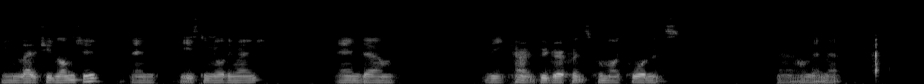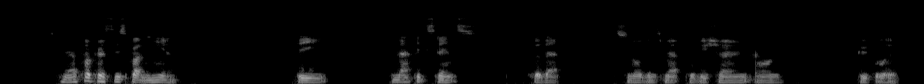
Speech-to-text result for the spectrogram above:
in latitude, longitude, and the easting northing range, and um, the current grid reference for my coordinates uh, on that map. Now if I press this button here, the map extents for that St Albans map will be shown on Google Earth.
